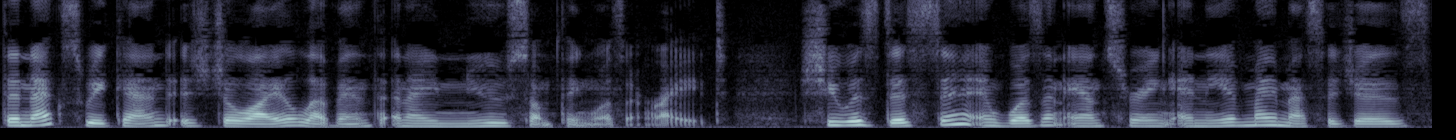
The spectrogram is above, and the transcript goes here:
The next weekend is July 11th, and I knew something wasn't right. She was distant and wasn't answering any of my messages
